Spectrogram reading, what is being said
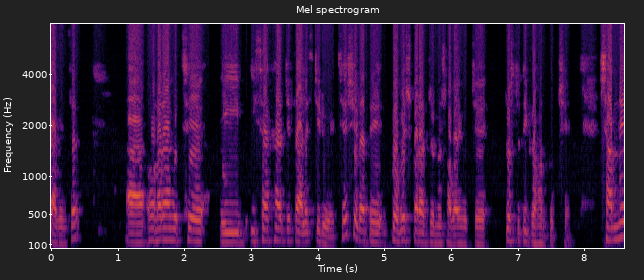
কাবিন স্যার। ওনারা হচ্ছে এই ইসাখার যে প্যালেসটি রয়েছে, সেটাতে প্রবেশ করার জন্য সবাই হচ্ছে প্রস্তুতি গ্রহণ করছে। সামনে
